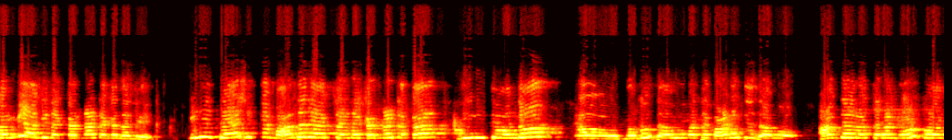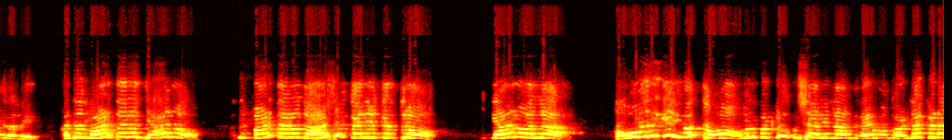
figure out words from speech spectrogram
ಕಮ್ಮಿ ಆಗಿದೆ ಕರ್ನಾಟಕದಲ್ಲಿ. ಇಡೀ ದೇಶಕ್ಕೆ ಮಾದರಿ ಆಗ್ತಾ ಇದೆ ಕರ್ನಾಟಕ. ಈ ರೀತಿ ಒಂದು ಮಗು ಸಾವು ಮತ್ತೆ ಬಾಣಂತಿ ಸಾವು ಆಗ್ತಾ ಇರೋ ತರ ನೋಡ್ಕೊಳ್ಳೋದ್ರಲ್ಲಿ. ಅದನ್ನ ಮಾಡ್ತಾ ಇರೋದು ಯಾರು? ಅದನ್ನ ಮಾಡ್ತಾ ಇರೋದು ಆಶಾ ಕಾರ್ಯಕರ್ತರು ಯಾರು ಅಲ್ಲ ಅವ್ರಿಗೆ ಇವತ್ತು ಅವ್ರ ಮಕ್ಳು ಹುಷಾರಿಲ್ಲ ಅಂದ್ರೆ ಒಂದ್ ಒಳ್ಳೆ ಕಡೆ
